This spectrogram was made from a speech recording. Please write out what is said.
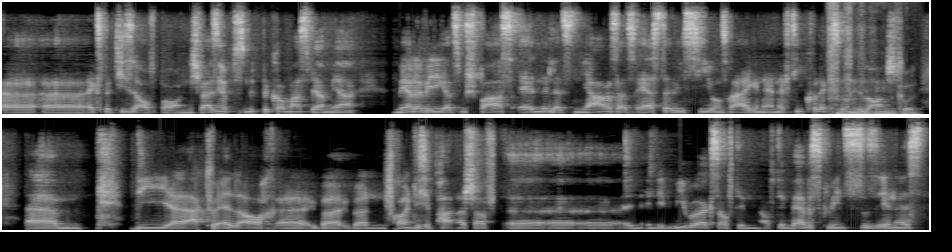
äh, äh, Expertise aufbauen. Ich weiß nicht, ob du es mitbekommen hast. Wir haben ja mehr oder weniger zum Spaß Ende letzten Jahres als erster VC unsere eigene NFT-Kollektion gelauncht, cool. Ähm, die äh, aktuell auch äh, über, über eine freundliche Partnerschaft äh, äh, in, in den WeWorks auf den, auf den Werbescreens zu sehen ist.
